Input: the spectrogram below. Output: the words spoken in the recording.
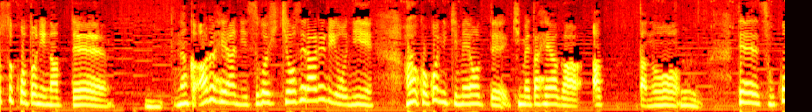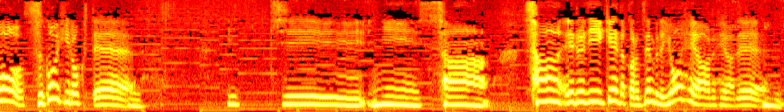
越すことになって、うん。なんかある部屋にすごい引き寄せられるように、あ、ここに決めようって決めた部屋があったの。うん。で、そこ、すごい広くて、1、2、3、3LDK だから全部で4部屋ある部屋でう、ん。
